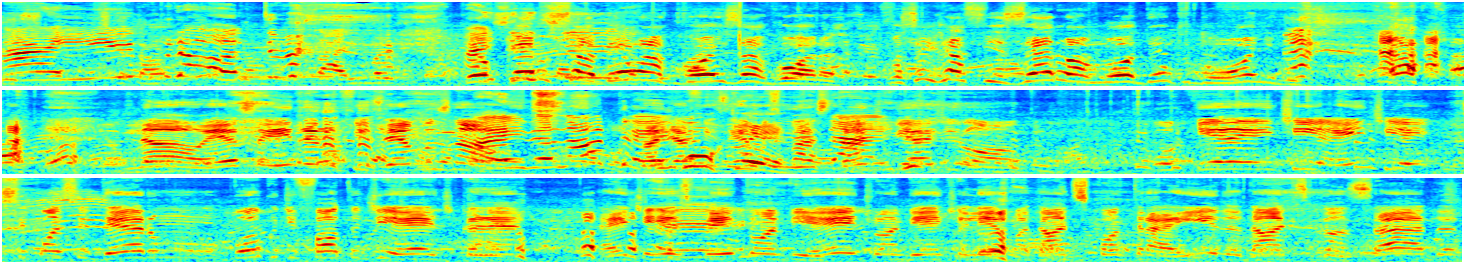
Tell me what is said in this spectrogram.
aí pronto. Eu A quero gente- saber uma coisa agora. Vocês já fizeram amor dentro do ônibus? Não, essa ainda não fizemos não. Ainda não tem. Mas já Por quê? fizemos bastante viagem longa. Porque a gente, a gente se considera um pouco de falta de ética, né? A gente respeita o ambiente, o ambiente ali é para dar uma descontraída, dar uma descansada,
